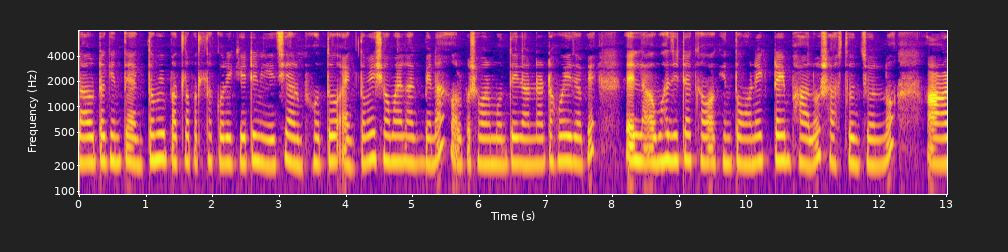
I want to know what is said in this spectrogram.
লাউটা কিন্তু একদমই পাতলা পাতলা করে কেটে নিয়েছি আর হতো একদমই সময় লাগবে না। অল্প সময়ের মধ্যেই রান্নাটা হয়ে যাবে। এই লাউ ভাজিটা খাওয়া কিন্তু অনেকটাই ভালো স্বাস্থ্যের জন্য। আর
